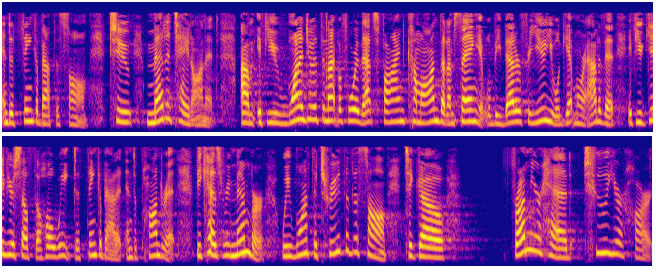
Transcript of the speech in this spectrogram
and to think about the psalm, to meditate on it. Um, if you want to do it the night before, that's fine. Come on. But I'm saying it will be better for you. You will get more out of it if you give yourself the whole week to think about it and to ponder it. Because remember, we want the truth of the psalm to go from your head to your heart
